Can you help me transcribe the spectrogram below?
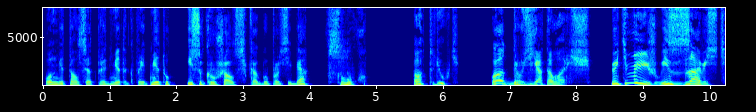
Он метался от предмета к предмету и сокрушался как бы про себя вслух. Вот люди, вот друзья-товарищи. Ведь вижу, из зависти.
